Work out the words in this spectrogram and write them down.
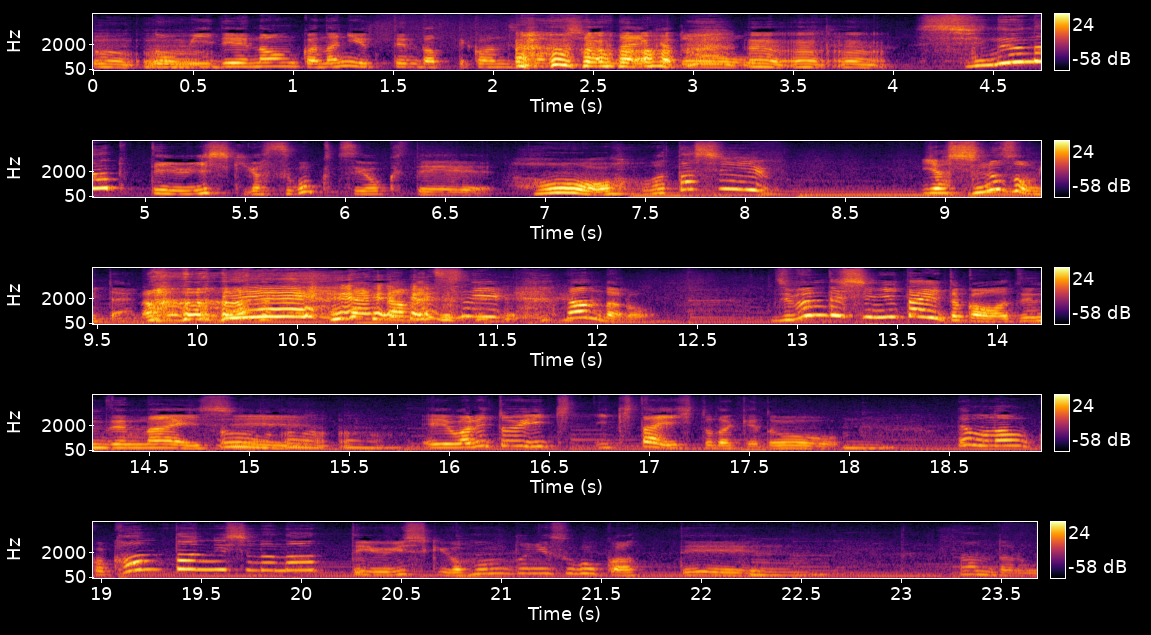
の身でなんか何言ってんだって感じかもしれないけど、死ぬなっていう意識がすごく強くて私いや死ぬぞみたいな、なんか別になんだろう。自分で死にたいとかは全然ないし、うんうんうん。えー割と生き生きたい人だけどうん。でもなんか簡単に死ぬなっていう意識が本当にすごくあって、うん。なんだろう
